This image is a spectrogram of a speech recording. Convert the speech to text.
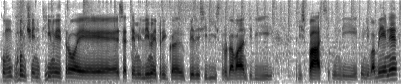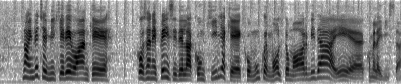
comunque un centimetro e 7 mm il piede sinistro davanti di, di spazio quindi, quindi va bene No, invece mi chiedevo anche cosa ne pensi della conchiglia che è comunque molto morbida e eh, come l'hai vista?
